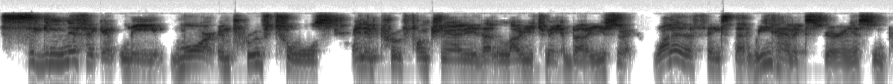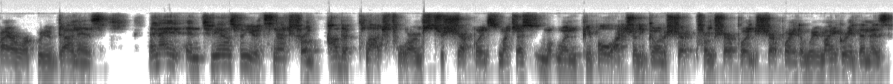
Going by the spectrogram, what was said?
significantly more improved tools and improved functionality that allow you to make a better use of it. One of the things that we have experienced in prior work we've done is and, I, and to be honest with you, it's not from other platforms to SharePoint as much as when people actually go to Share, from SharePoint to SharePoint and we migrate them is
